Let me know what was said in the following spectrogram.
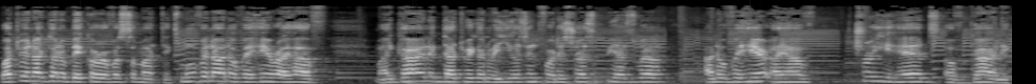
But we're not going to bicker over semantics. Moving on over here, I have my garlic that we're going to be using for this recipe as well. And over here, I have three heads of garlic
